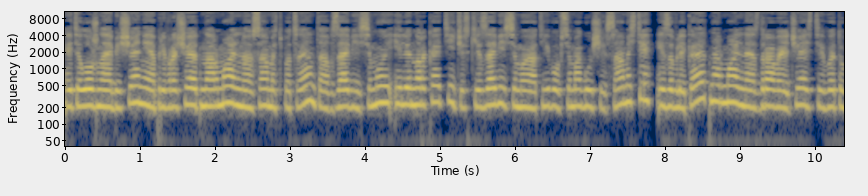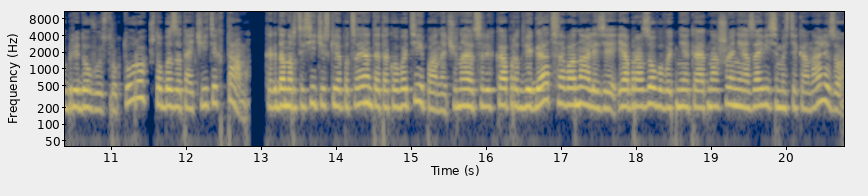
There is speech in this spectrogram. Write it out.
Эти ложные обещания превращают нормальную самость пациента в зависимую или наркотически зависимую от его всемогущей самости и завлекают нормальные здравые части в эту бредовую структуру, чтобы заточить их там. Когда нарциссические пациенты такого типа начинают слегка продвигаться в анализе и образовывать некое отношение зависимости к анализу,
